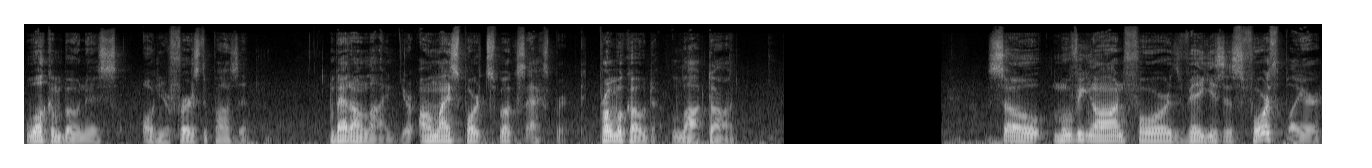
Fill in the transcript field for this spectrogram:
welcome bonus on your first deposit. Bet Online, your online sportsbooks expert. Promo code locked on. So moving on for Vegas's fourth player,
